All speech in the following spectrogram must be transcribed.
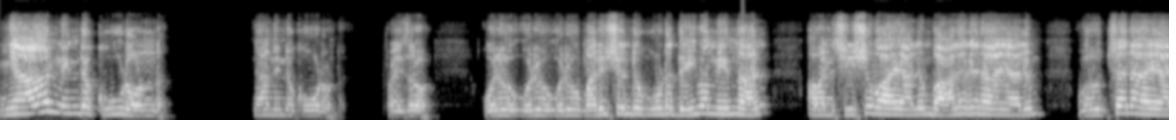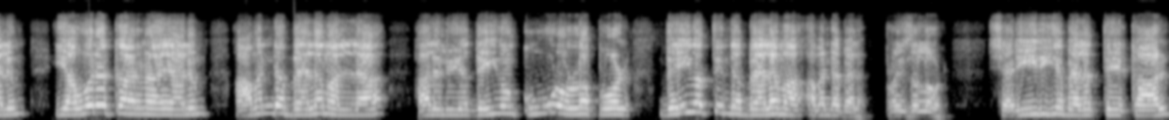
ഞാൻ നിന്റെ കൂടെ ഉണ്ട് ഞാൻ നിന്റെ കൂടെ ഉണ്ട് പ്രൈസലോ ഒരു ഒരു ഒരു മനുഷ്യന്റെ കൂടെ ദൈവം നിന്നാൽ അവൻ ശിശുവായാലും ബാലകനായാലും വൃദ്ധനായാലും യൗവനക്കാരനായാലും അവന്റെ ബലമല്ല. അല്ലെ ദൈവം കൂടുള്ളപ്പോൾ ദൈവത്തിന്റെ ബലമാ അവന്റെ ബലം. പ്രൈസ് ലോഡ് ശാരീരിക ബലത്തേക്കാൾ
